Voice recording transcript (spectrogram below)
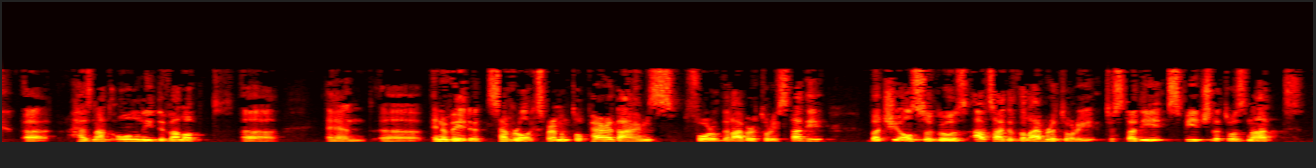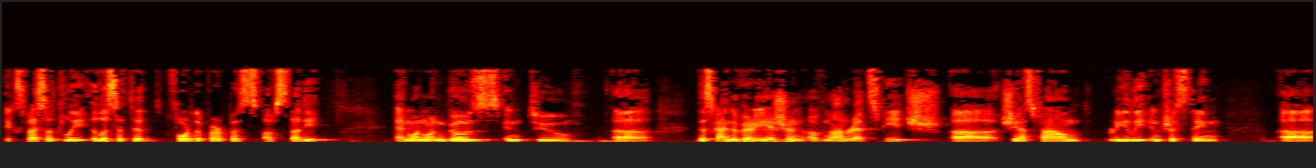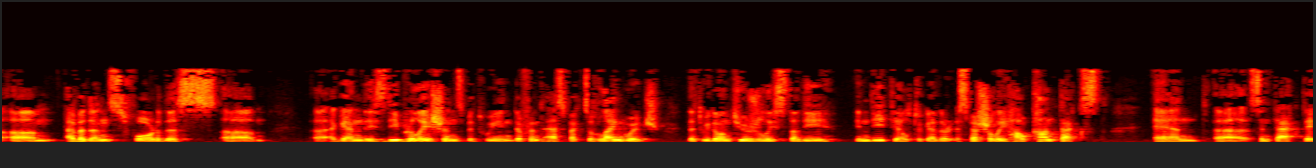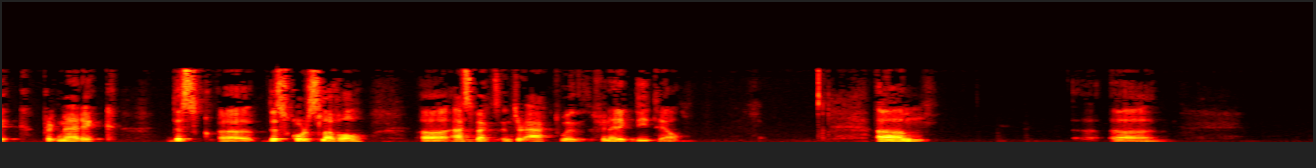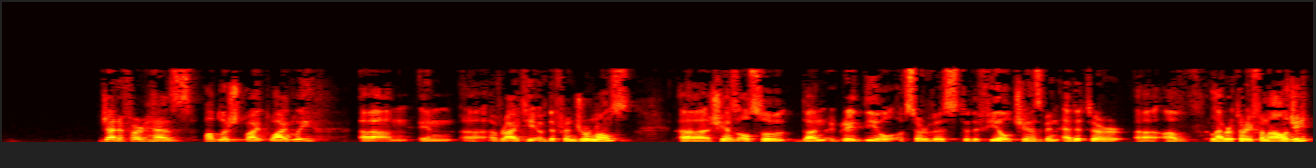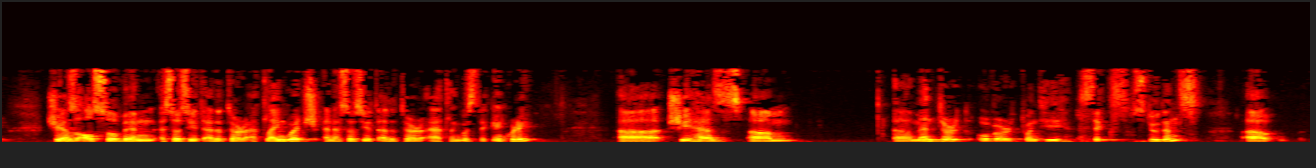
has not only developed and uh, innovated several experimental paradigms for the laboratory study, but she also goes outside of the laboratory to study speech that was not explicitly elicited for the purpose of study. And when one goes into uh, this kind of variation of non-read speech, uh, she has found really interesting um, evidence for this, um, again, these deep relations between different aspects of language that we don't usually study in detail together, especially how context and uh, syntactic, pragmatic, uh, discourse level uh, aspects interact with phonetic detail. Um, Jennifer has published quite widely um, in a variety of different journals. Uh, she has also done a great deal of service to the field. She has been editor uh, of Laboratory Phonology. She has also been associate editor at Language and associate editor at Linguistic Inquiry. Uh, she has um, mentored over 26 students,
